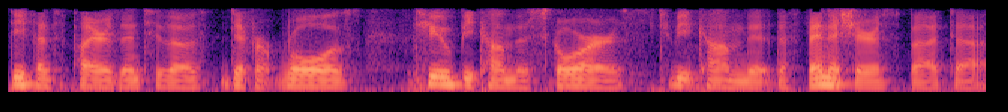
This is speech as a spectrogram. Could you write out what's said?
defensive players into those different roles to become the scorers, to become the the finishers. But uh,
